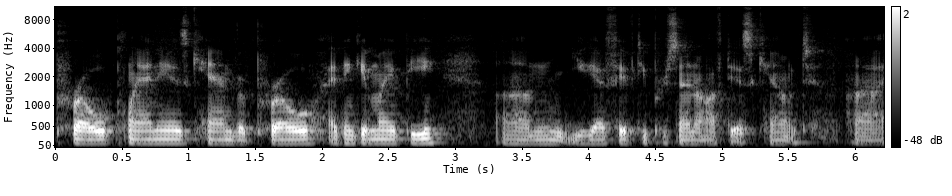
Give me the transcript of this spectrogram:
pro plan is, Canva Pro, I think it might be. Um, you get a 50% off discount uh,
